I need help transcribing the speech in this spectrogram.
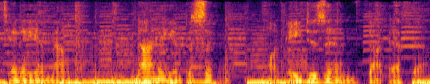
10 a.m. Mountain, 9 a.m. Pacific on A to Zen.fm.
